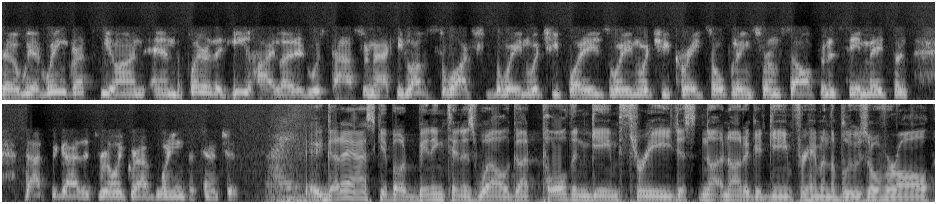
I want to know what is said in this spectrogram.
uh, we had Wayne Gretzky on, and the player that he highlighted was Pastrnak. He loves to watch the way in which he plays, the way in which he creates openings for himself and his teammates, and that's the guy that's really grabbed Wayne's attention. Right. Got to ask you about Binnington as well. Got pulled in Game Three. Just not not a good game for him and the Blues overall.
